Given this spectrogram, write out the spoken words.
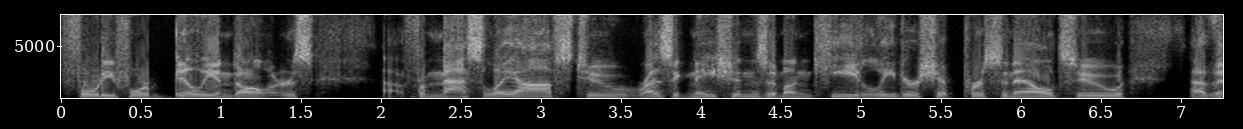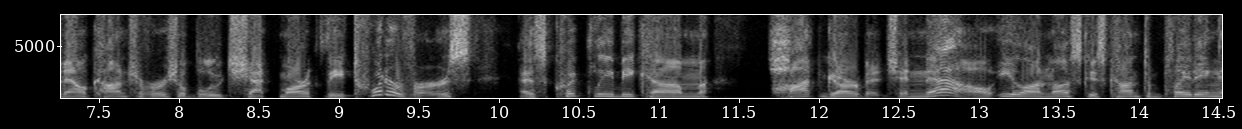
$44 billion. uh, from mass layoffs to resignations among key leadership personnel to uh, the now controversial blue checkmark, the Twitterverse has quickly become hot garbage. And now Elon Musk is contemplating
